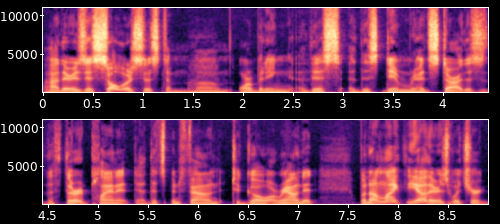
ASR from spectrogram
Uh, there is a solar system um, orbiting this uh, this dim red star. This is the third planet uh, that's been found to go around it. But unlike the others, which are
